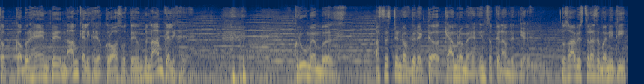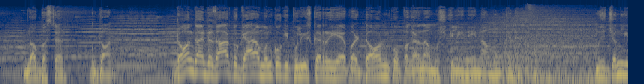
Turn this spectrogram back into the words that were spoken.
सब कब्र हैं इन पे नाम क्या लिखा जाए? क्रॉस होते हैं उन पे नाम क्या लिखा जाए? Crew members assistant of director cameraman इन सब के नाम लिख दिए गए। तो साहब, इस तरह से बनी थी ब्लॉकबस्टर डॉन डॉन का इंतज़ार तो 11 मुल्कों की पुलिस कर रही है, पर डॉन को पकड़ना मुश्किल ही नहीं, नामुमकिन है। मुझे जंगली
